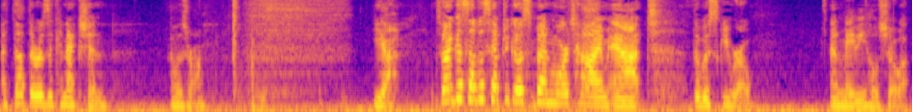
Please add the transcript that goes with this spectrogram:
I thought there was a connection. I was wrong. Yeah. So I guess I'll just have to go spend more time at the Whiskey Row and maybe he'll show up.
